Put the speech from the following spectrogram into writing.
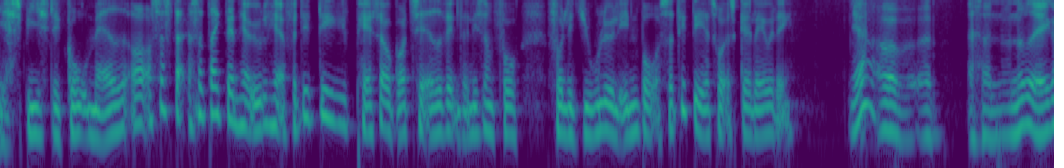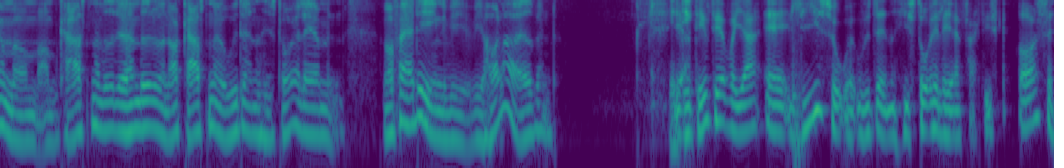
ja, spise lidt god mad, og, og, så, og så drikke den her øl her, for det, det passer jo godt til advent, at ligesom få, få lidt juleøl indbord, så det er det, jeg tror, jeg skal lave i dag. Ja, og øh, altså, nu, nu ved jeg ikke, om, om, om Carsten ved det. Han ved jo nok, at Carsten er uddannet historielærer, men hvorfor er det egentlig, vi, vi holder advent? Ja, det, det er jo der, hvor jeg er lige så er uddannet historielærer faktisk også.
